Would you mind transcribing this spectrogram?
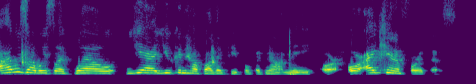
I was always like, well, yeah, you can help other people, but not me, or or I can't afford this.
